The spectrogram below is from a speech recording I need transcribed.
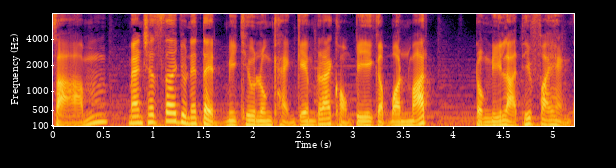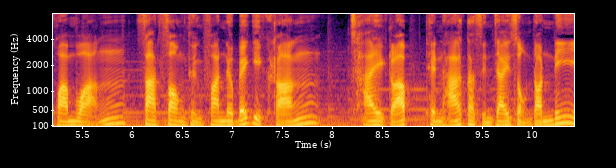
2023 แมนเชสเตอร์ยูไนเต็ดมีคิวลงแข่งเกมแรกของปีกับบอลมัด ตรงนี้ล่ะที่ไฟแห่งความหวัง สาดส่องถึงฟันเดอร์เบกอีกครั้ง ใช่ครับ เทนฮากตัดสินใจส่งดอนนี่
